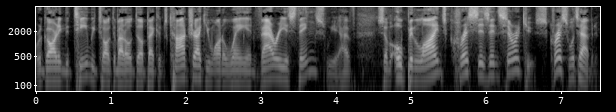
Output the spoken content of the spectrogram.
regarding the team. We talked about Odell Beckham's contract. You want to weigh in various things. We have some open lines. Chris is in Syracuse. Chris, what's happening?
